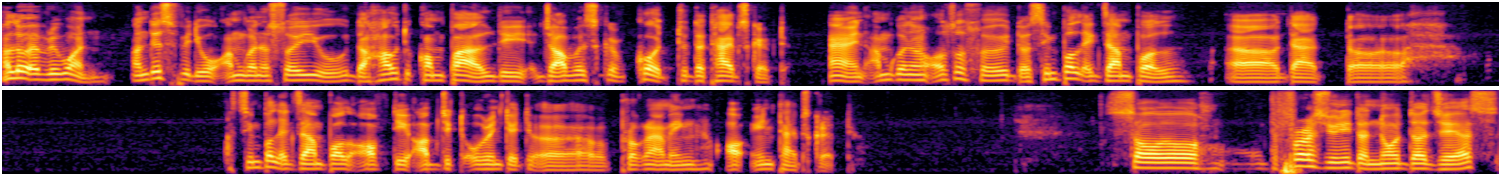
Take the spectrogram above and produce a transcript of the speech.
Hello everyone. On this video, I'm going to show you the how to compile the JavaScript code to the TypeScript. And I'm going to also show you the simple example uh, that uh, a simple example of the object-oriented uh, programming uh, in TypeScript. So the first you need a node.js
